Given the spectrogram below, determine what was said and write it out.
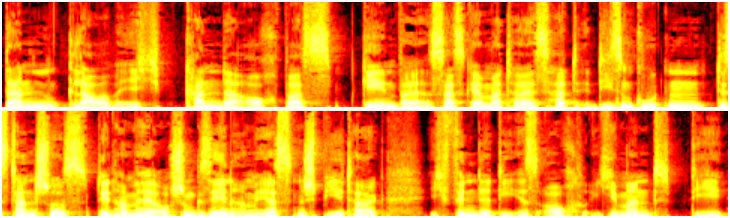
dann glaube ich, kann da auch was gehen, weil Saskia Matthijs hat diesen guten Distanzschuss, den haben wir ja auch schon gesehen am ersten Spieltag. Ich finde, die ist auch jemand, die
